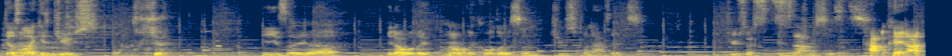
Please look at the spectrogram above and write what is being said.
He does like his juice. Yeah. He's a, uh, you know what they, you know what they call those? Um, juice fanatics. juicists. Is that Juicists. Ha- okay? I,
